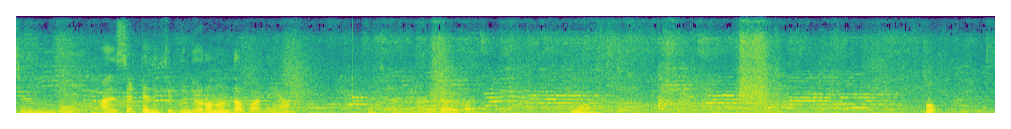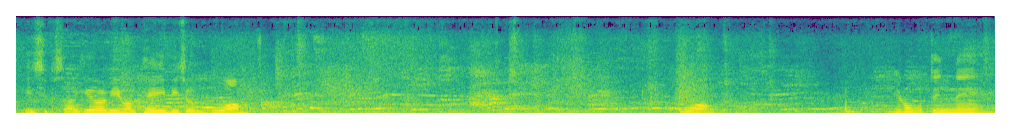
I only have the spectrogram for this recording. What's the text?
파츠인데 안 쓸 때는 이렇게 문 열어놓는다고 하네요. 많이 넓어요. 우와. 어? 24개월 미만 베이비존. 우와. 우와. 이런 것도 있네.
